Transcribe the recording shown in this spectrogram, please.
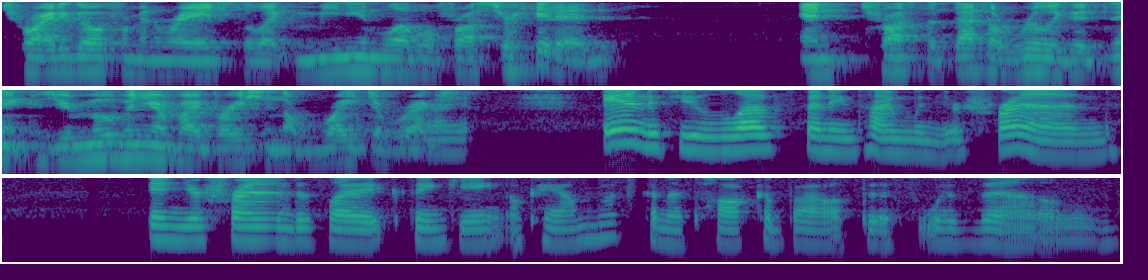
try to go from enraged to like medium level frustrated and trust that that's a really good thing because you're moving your vibration the right direction right. and if you love spending time with your friend and your friend is like thinking okay i'm not going to talk about this with them.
